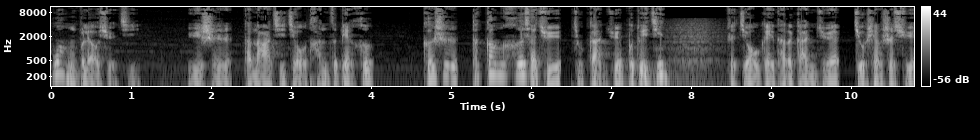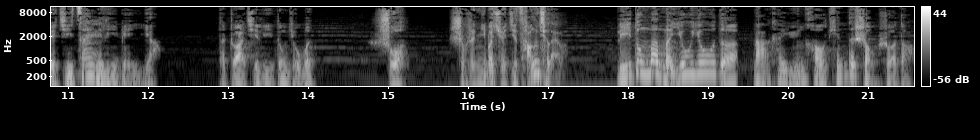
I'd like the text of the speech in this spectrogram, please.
忘不了雪姬。于是他拿起酒坛子便喝，可是他刚喝下去就感觉不对劲，这酒给他的感觉就像是血姬在里面一样。他抓起李栋就问：“说，是不是你把血姬藏起来了？”李栋慢慢悠悠的拿开云浩天的手，说道：“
